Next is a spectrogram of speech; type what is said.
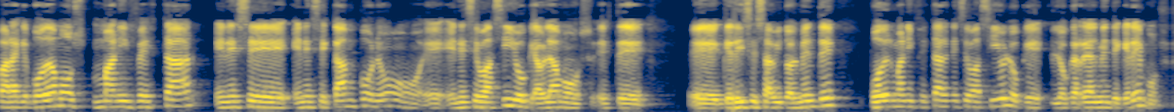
para que podamos manifestar en ese, en ese campo, ¿no? Eh, en ese vacío que hablamos, este, eh, que dices habitualmente, poder manifestar en ese vacío lo que, lo que realmente queremos.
